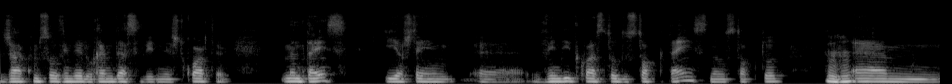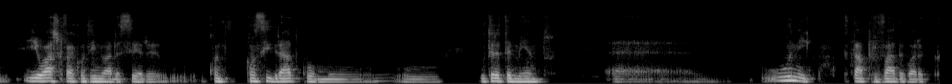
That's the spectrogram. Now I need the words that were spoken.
já começou a vender o Remdesivir neste quarter mantém-se e eles têm eh, vendido quase todo o stock que têm, se não o stock todo Uhum. um, e eu acho que vai continuar a ser con- considerado como o, o tratamento uh, único que está provado agora que,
